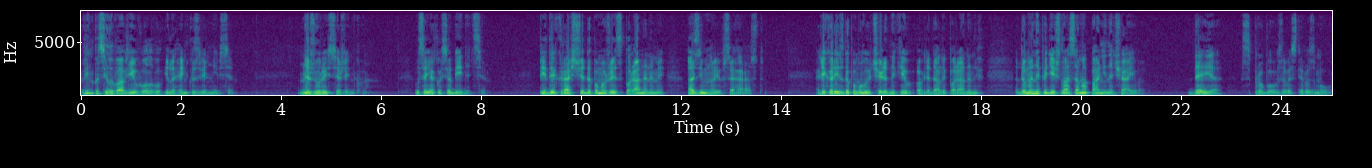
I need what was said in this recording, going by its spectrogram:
Він поцілував її в голову і легенько звільнився. Не журися, жінко. Усе якось обійдеться. Піди краще допоможи з пораненими, а зі мною все гаразд. Лікарі з допомогою челядників оглядали поранених. До мене підійшла сама пані Нечаєва. Де я? спробував завести розмову.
